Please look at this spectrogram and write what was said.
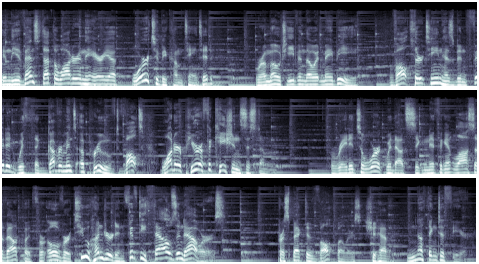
In the event that the water in the area were to become tainted, remote even though it may be, Vault 13 has been fitted with the government approved Vault Water Purification System. Rated to work without significant loss of output for over 250,000 hours. Prospective Vault dwellers should have nothing to fear.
